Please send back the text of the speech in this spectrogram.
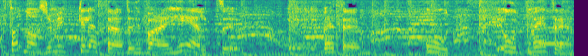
Träffat någon så är det mycket lättare att det bara är helt... Vad heter det? Ot, ot, vad heter det?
